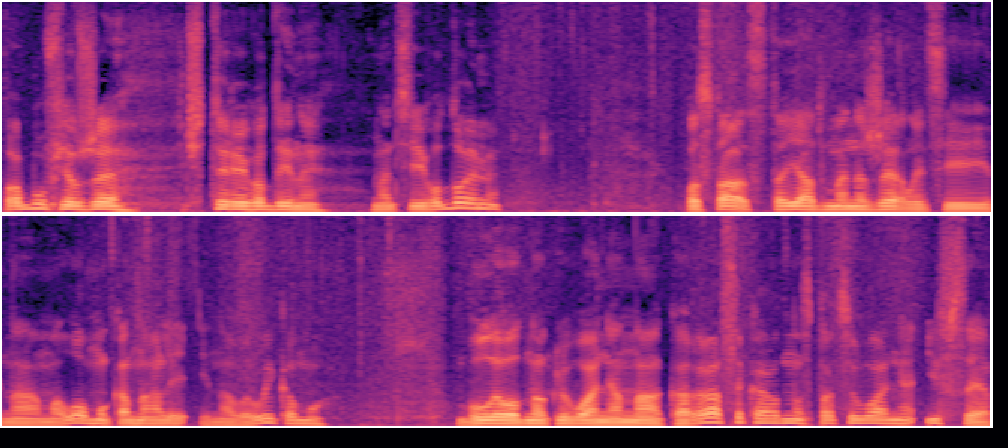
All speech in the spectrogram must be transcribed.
Пробув я вже 4 години на цій водоймі. Стоять в мене жерлиці і на малому каналі, і на великому. Були одне клювання на карасика, одне спрацювання і все.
